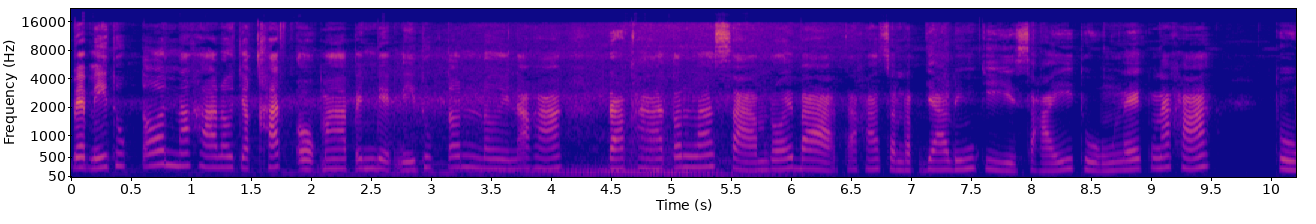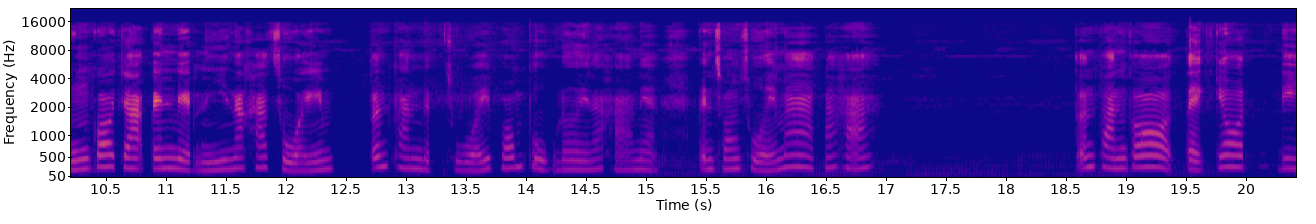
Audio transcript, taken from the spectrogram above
แบบนี้ทุกต้นนะคะ เราจะคัดออกมาเป็นแบบนี้ทุกต้นเลยนะคะ ราคาต้นละ 300 บาทนะคะสำหรับยาวลิ้นจี่ไซส์ถุงเล็กนะคะ ถุงก็จะเป็นแบบนี้นะคะ สวยต้นพันธุ์แบบสวยพร้อมปลูกเลยนะคะ เนี่ยเป็นทรงสวยมากนะคะ ต้นพันธุ์ก็แตกยอดดี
